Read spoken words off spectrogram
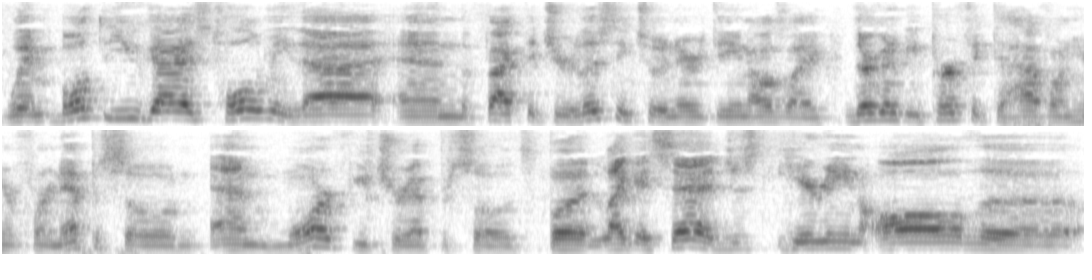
when both of you guys told me that and the fact that you're listening to it and everything, I was like, they're gonna be perfect to have on here for an episode and more future episodes. But like I said, just hearing all the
